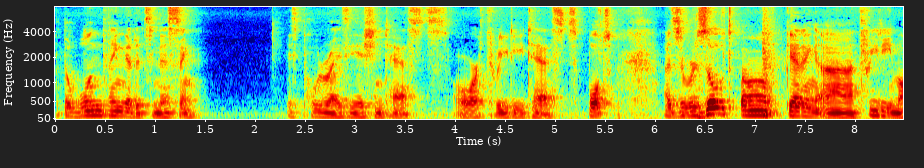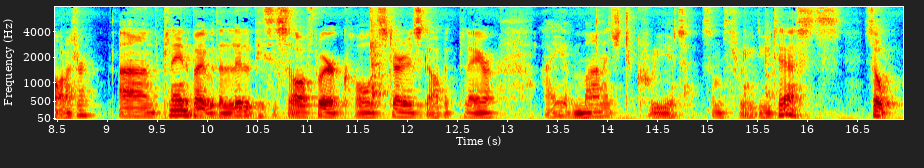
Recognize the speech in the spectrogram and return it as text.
But the one thing that it's missing is polarization tests or 3D tests. But as a result of getting a 3D monitor and playing about with a little piece of software called Stereoscopic Player, I have managed to create some 3D tests. So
